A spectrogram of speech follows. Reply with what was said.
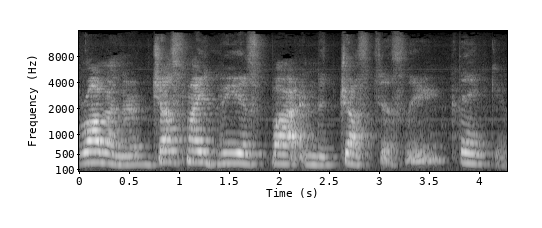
Robin, just might be a spot in the Justice League. Thank you.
